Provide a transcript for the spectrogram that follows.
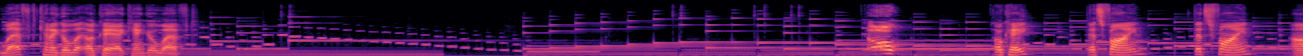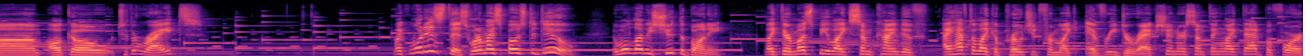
Left? Can I go left? Okay, I can go left. Oh! Okay. That's fine. That's fine. Um, I'll go to the right. Like, what is this? What am I supposed to do? It won't let me shoot the bunny. Like, there must be, like, some kind of... I have to, like, approach it from, like, every direction or something like that before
